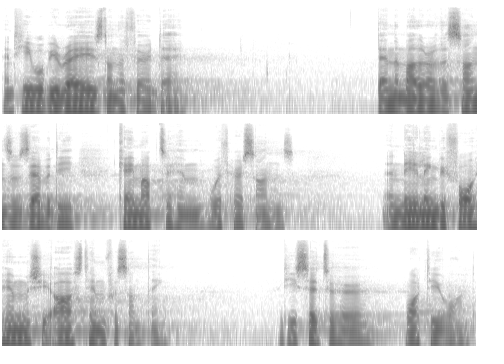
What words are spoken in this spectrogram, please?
And he will be raised on the third day. Then the mother of the sons of Zebedee came up to him with her sons, and kneeling before him, she asked him for something. And he said to her, What do you want?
